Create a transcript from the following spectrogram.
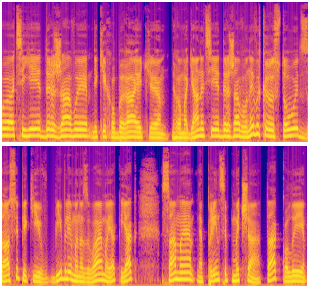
е, цієї держави, яких обирають е, громадяни цієї держави, вони використовують засіб, який в Біблії ми називаємо як як саме принцип меча. Так, коли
